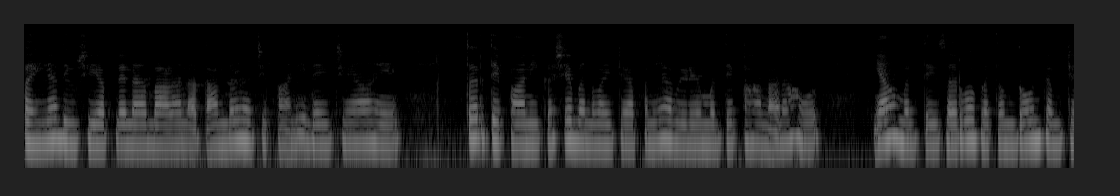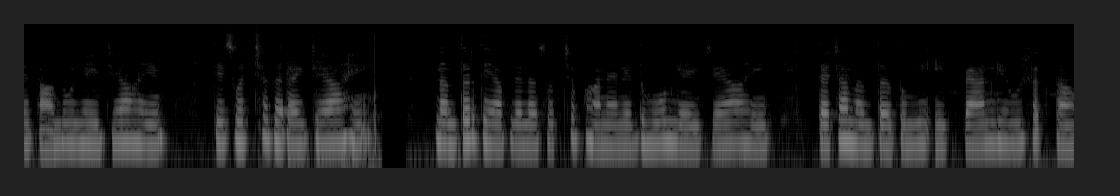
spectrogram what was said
पहिल्या दिवशी आपल्याला बाळाला तांदळाचे पाणी द्यायचे आहे तर ते पाणी कसे बनवायचे आपण या व्हिडिओमध्ये पाहणार आहोत. यामध्ये सर्वप्रथम दोन चमचे तांदूळ घ्यायचे आहे ते स्वच्छ करायचे आहे. नंतर ते आपल्याला स्वच्छ पाण्याने धुवून घ्यायचे आहे. त्याच्यानंतर तुम्ही एक पॅन घेऊ शकता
